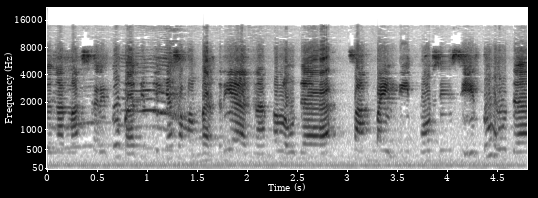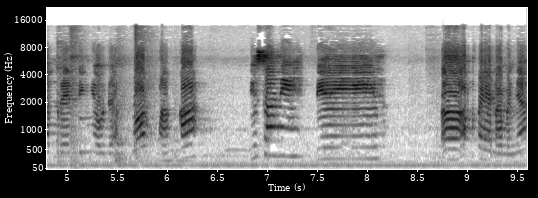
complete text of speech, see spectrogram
dengan masker itu berarti belinya sama Mbak Tria. Nah kalau udah sampai di posisi itu, udah brandingnya udah kuat, maka bisa nih di uh, apa ya namanya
